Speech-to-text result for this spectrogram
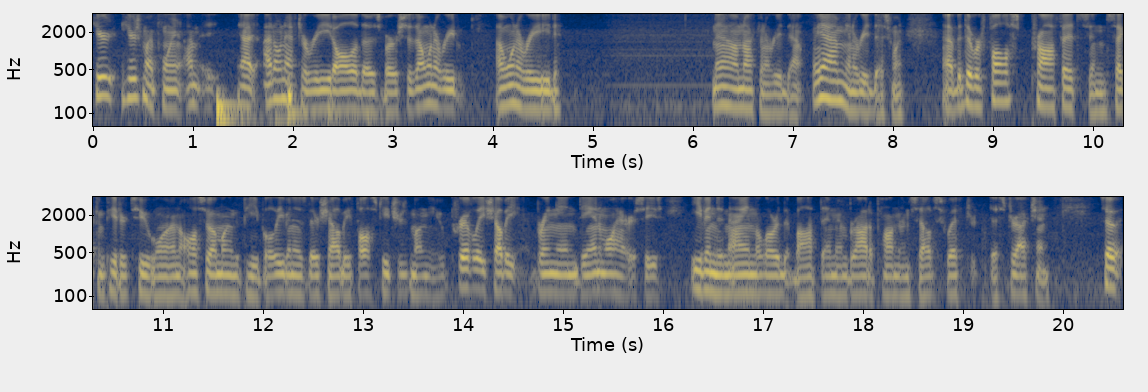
here, here's my point. I'm, I, I don't have to read all of those verses. I want to read. I want to read no, I'm not going to read that. Yeah, I'm going to read this one. Uh, but there were false prophets in 2 Peter 2 1, also among the people, even as there shall be false teachers among you. Privily shall be bring in damnable heresies, even denying the Lord that bought them and brought upon themselves swift destruction. So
